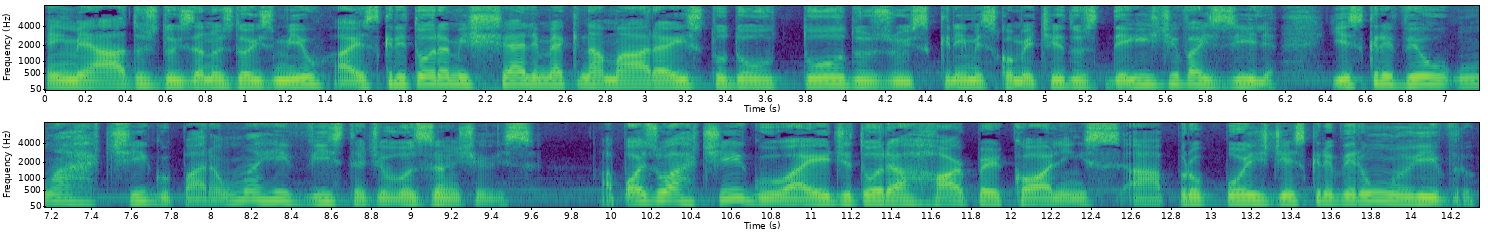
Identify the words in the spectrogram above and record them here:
Em meados dos anos 2000, a escritora Michelle McNamara estudou todos os crimes cometidos desde Vasilha e escreveu um artigo para uma revista de Los Angeles. Após o artigo, a editora HarperCollins a propôs de escrever um livro,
